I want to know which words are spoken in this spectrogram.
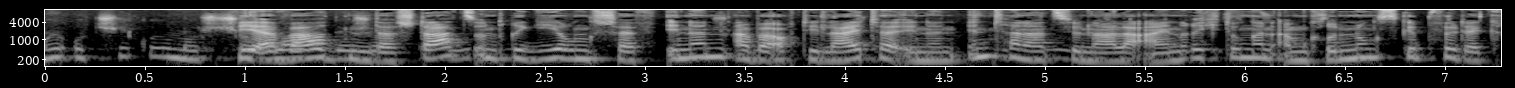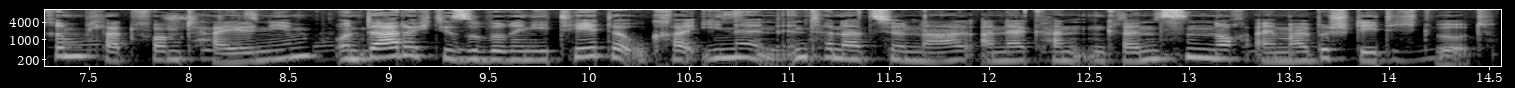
Wir erwarten, dass Staats- und Regierungschefinnen, aber auch die Leiterinnen internationaler Einrichtungen am Gründungsgipfel der Krim-Plattform teilnehmen und dadurch die Souveränität der Ukraine in international anerkannten Grenzen noch einmal bestätigt wird.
